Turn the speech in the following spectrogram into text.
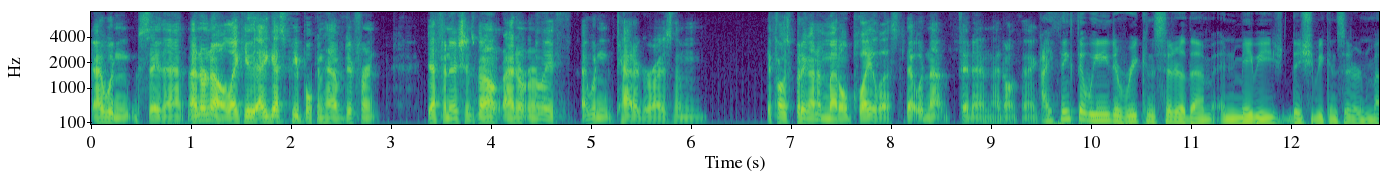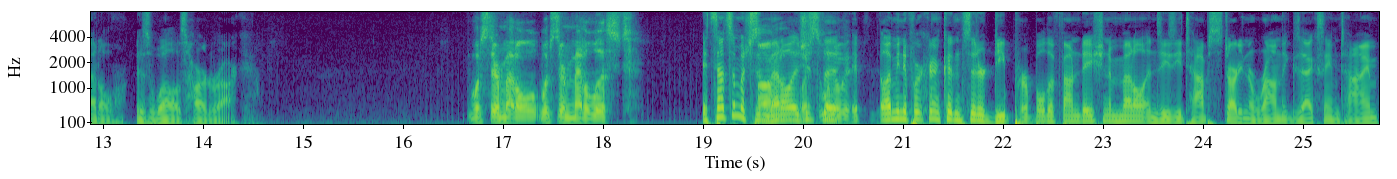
I wouldn't say that. I don't know. Like, I guess people can have different definitions, but I don't. I don't really. I wouldn't categorize them. If I was putting on a metal playlist, that would not fit in. I don't think. I think that we need to reconsider them, and maybe they should be considered metal as well as hard rock. What's their metal? What's their metalist? It's not so much the Um, metal; it's just the. we- if- I mean, if we're going to consider Deep Purple the foundation of metal, and ZZ Top's starting around the exact same time,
